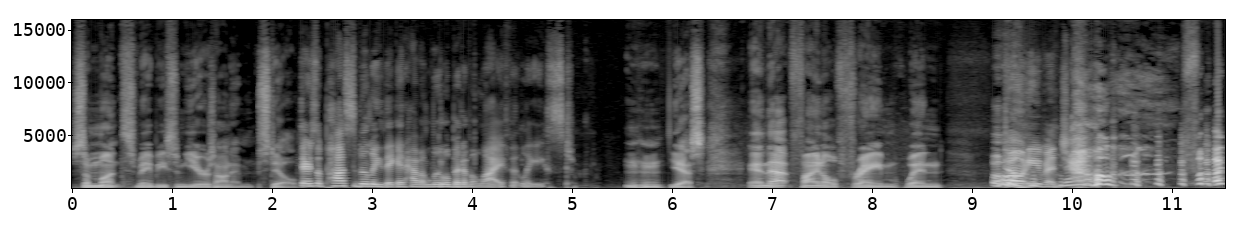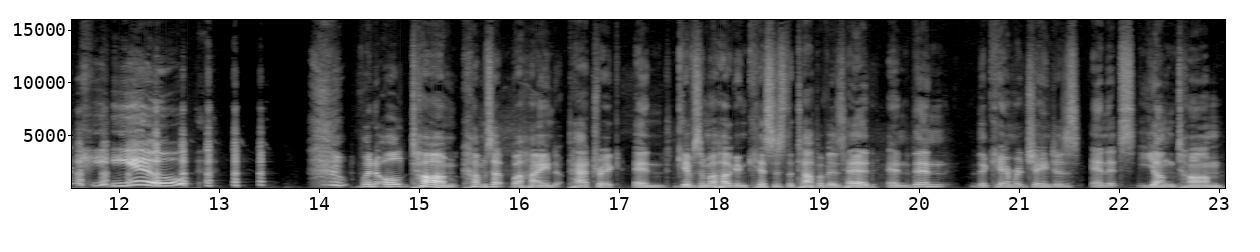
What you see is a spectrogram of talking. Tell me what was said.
some months, maybe some years on him still. There's a possibility they could have a little bit of a life at least. hmm Yes. And that final frame when Don't even, Joe. Fuck you. When old Tom comes up behind Patrick and gives him a hug and kisses the top of his head, and then the camera changes and it's young Tom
